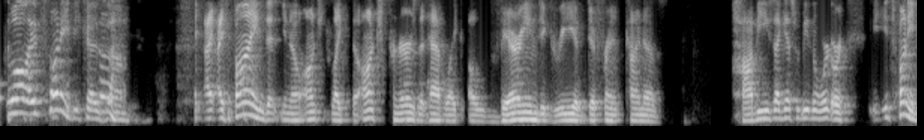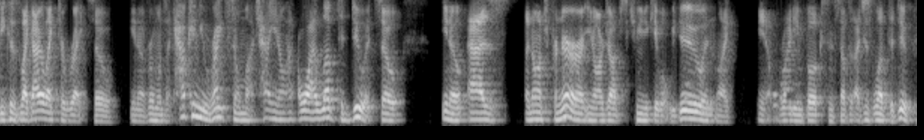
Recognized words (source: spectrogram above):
well, it's funny because um I, I, find that you know, like the entrepreneurs that have like a varying degree of different kind of hobbies, I guess would be the word. Or it's funny because like I like to write. So, you know, everyone's like, how can you write so much? How, you know, oh, I love to do it. So, you know, as an entrepreneur, you know, our job is to communicate what we do and like, you know, writing books and stuff that I just love to do.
